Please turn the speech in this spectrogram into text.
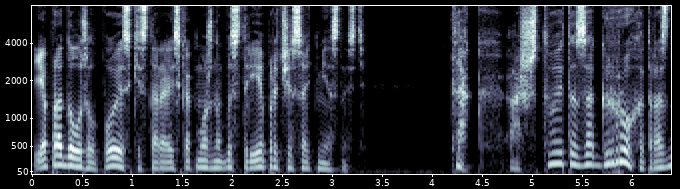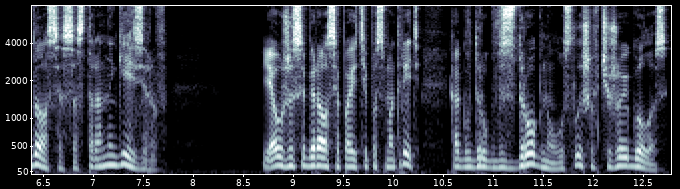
Я продолжил поиски, стараясь как можно быстрее прочесать местность. Так, а что это за грохот раздался со стороны гейзеров? Я уже собирался пойти посмотреть, как вдруг вздрогнул, услышав чужой голос.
